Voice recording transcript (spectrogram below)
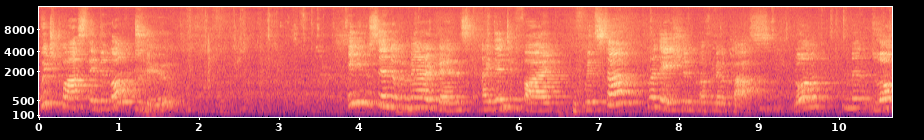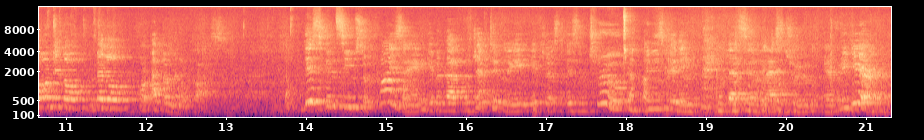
which class they belong to, 80% of Americans identify with some gradation of middle class, lower, lower middle, middle, or upper middle class. This can seem surprising, given that objectively it just isn't true and is getting less and less true every year.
